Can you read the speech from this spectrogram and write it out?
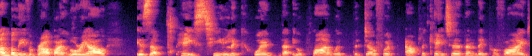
Unbelievabrow by L'Oreal is a pasty liquid that you apply with the doe foot applicator. Then they provide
